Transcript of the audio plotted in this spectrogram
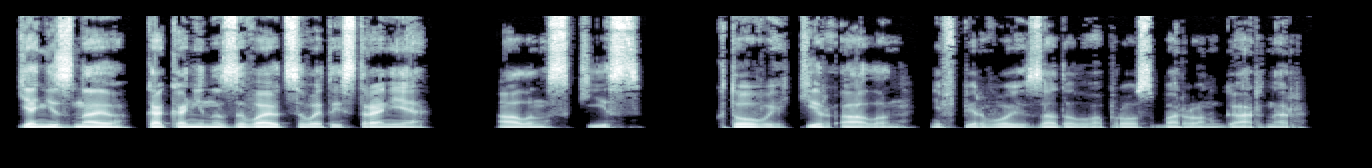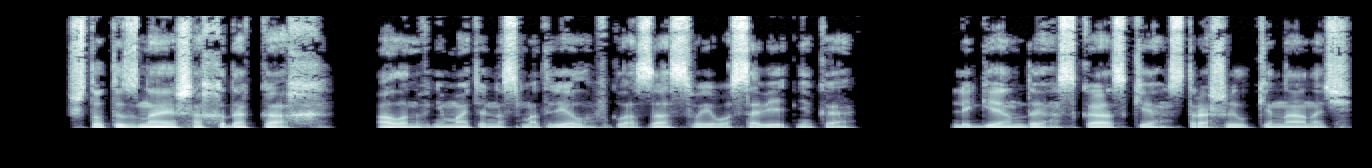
я не знаю, как они называются в этой стране. Алан скис. «Кто вы, Кир Аллан?» — не впервые задал вопрос барон Гарнер. «Что ты знаешь о ходаках?» Алан внимательно смотрел в глаза своего советника. Легенды, сказки, страшилки на ночь.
